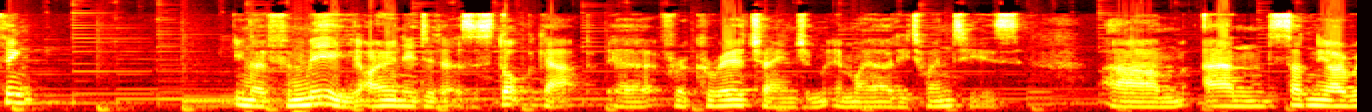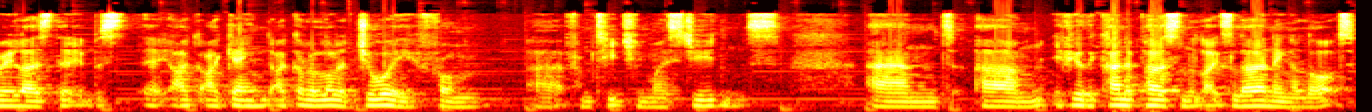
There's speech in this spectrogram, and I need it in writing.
think you know, for me, I only did it as a stopgap uh, for a career change in, in my early twenties, um, and suddenly I realised that it was I, I, gained I got a lot of joy from uh, from teaching my students, and um, if you're the kind of person that likes learning a lot,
